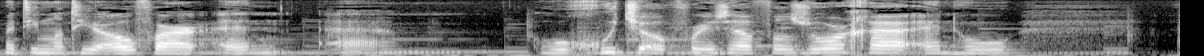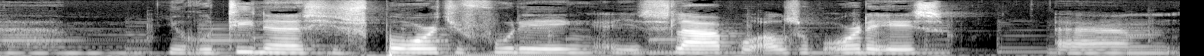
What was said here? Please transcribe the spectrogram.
met iemand hierover en ehm, hoe goed je ook voor jezelf wil zorgen en hoe ehm, je routines, je sport, je voeding, je slaap, hoe alles op orde is. Um,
